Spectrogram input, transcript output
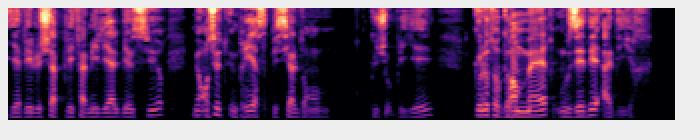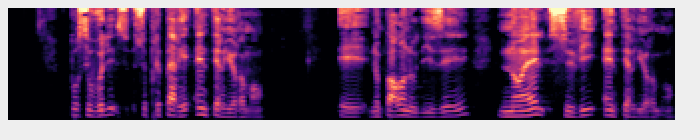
Il y avait le chapelet familial, bien sûr, mais ensuite une prière spéciale dont, que j'ai oublié, que notre grand-mère nous aidait à dire pour, se se préparer intérieurement. Et nos parents nous disaient, Noël se vit intérieurement.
